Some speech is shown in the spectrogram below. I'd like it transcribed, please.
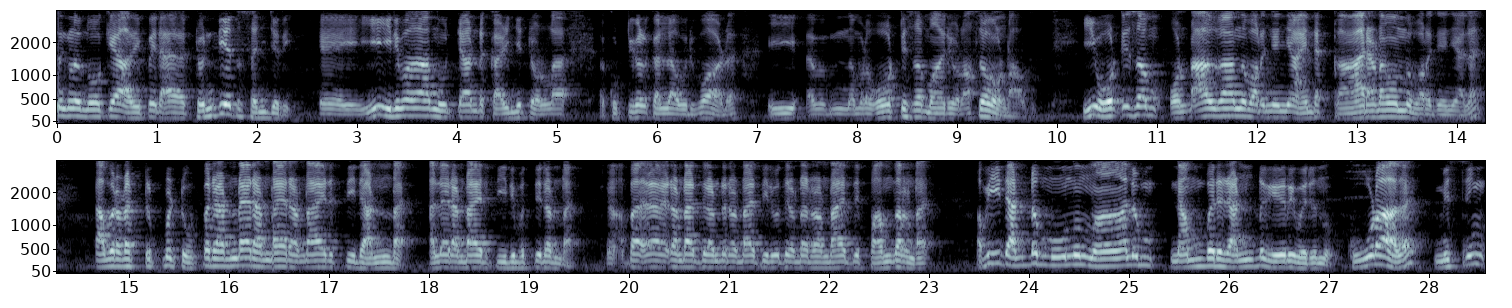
നിങ്ങൾ നോക്കിയാൽ ഇപ്പം ട്വന്റിയത്ത് സെഞ്ചുറി ഈ ഇരുപതാം നൂറ്റാണ്ട് കഴിഞ്ഞിട്ടുള്ള കുട്ടികൾക്കെല്ലാം ഒരുപാട് ഈ നമ്മുടെ ഓട്ടിസം മാതിരിയുള്ള അസുഖം ഉണ്ടാകും. ഈ ഓട്ടിസം ഉണ്ടാകുക എന്ന് പറഞ്ഞു കഴിഞ്ഞാൽ അതിന്റെ കാരണമെന്ന് പറഞ്ഞു കഴിഞ്ഞാൽ അവരുടെ ട്രിപ്പിൾ ടു ഇപ്പം രണ്ട് രണ്ട് രണ്ടായിരത്തി രണ്ട് അല്ലെ രണ്ടായിരത്തി ഇരുപത്തി രണ്ട് അപ്പം രണ്ടായിരത്തി രണ്ട് രണ്ടായിരത്തി ഇരുപത്തി രണ്ട് രണ്ടായിരത്തി പന്ത്രണ്ട് അപ്പോൾ ഈ രണ്ടും മൂന്നും നാലും നമ്പർ രണ്ട് കയറി വരുന്നു. കൂടാതെ മിസ്സിംഗ്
